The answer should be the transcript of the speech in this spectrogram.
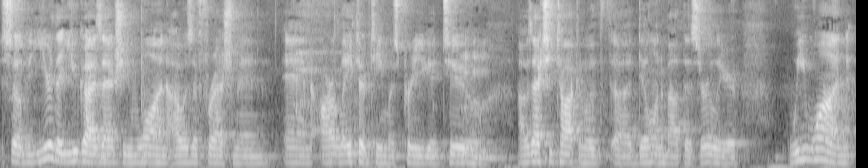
so the year that you guys actually won, I was a freshman, and our Lathrop team was pretty good too. I was actually talking with uh, Dylan about this earlier. We won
